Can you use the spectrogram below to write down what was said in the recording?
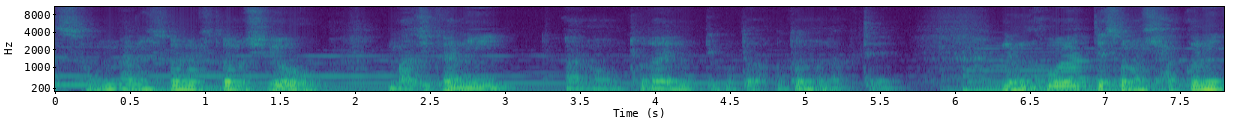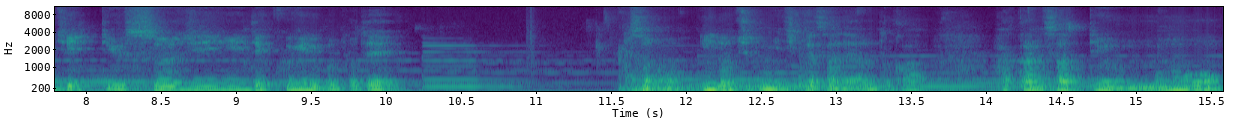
そんなにその人の死を間近にあの捉えるっていうことはほとんどなくてでもこうやってその100日っていう数字で区切ることでその命の短さであるとか儚さっていうものを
